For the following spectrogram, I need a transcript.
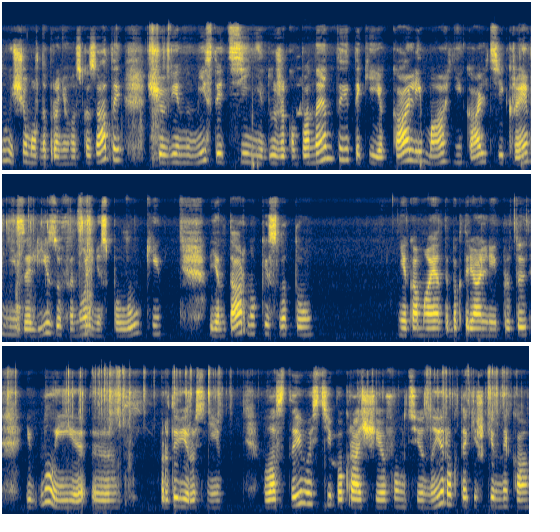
Ну і що можна про нього сказати? Що він містить цінні дуже компоненти, такі як калій, магній, кальцій, кремній, залізо, фенольні сполуки, янтарну кислоту, яка має антибактеріальні і проти, ну, і е, противірусні властивості, покращує функцію нирок та кишківника,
